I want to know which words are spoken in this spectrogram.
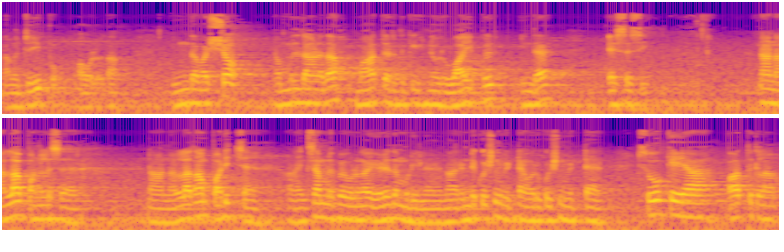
நம்ம ஜெயிப்போம் அவ்வளோதான் இந்த வருஷம் நம்மள்தானதாக மாற்றுறதுக்கு இன்னொரு வாய்ப்பு இந்த எஸ்எஸ்சி நான் நல்லா பண்ணல சார் நான் நல்லா தான் படித்தேன் ஆனால் எக்ஸாமில் போய் ஒழுங்காக எழுத முடியல. நான் ரெண்டு கொஷின் விட்டேன் ஒரு கொஷின் விட்டேன். இட்ஸ் ஓகேயா பார்த்துக்கலாம்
